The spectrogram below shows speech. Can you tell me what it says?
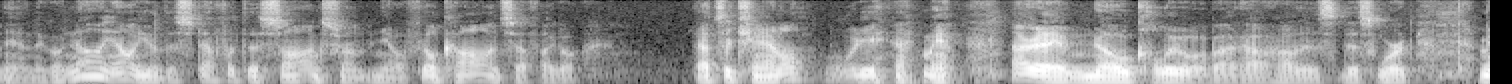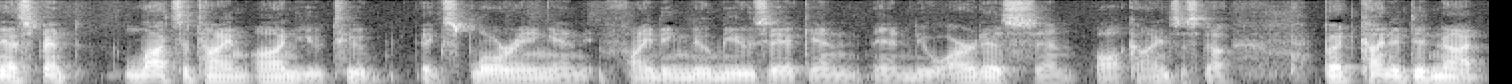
And they go, No, you know, you the stuff with the songs from, you know, Phil Collins stuff. I go, That's a channel? What do you, I mean, I really have no clue about how, how this, this worked. I mean, I spent lots of time on YouTube exploring and finding new music and, and new artists and all kinds of stuff, but kind of did not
